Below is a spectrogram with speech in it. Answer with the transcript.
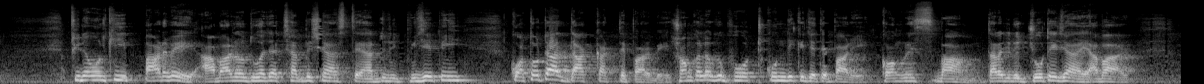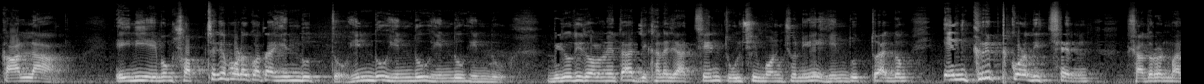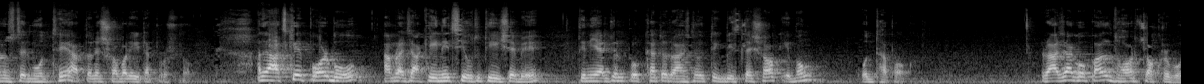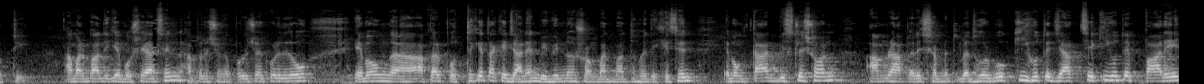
তৃণমূল কি পারবে আবারও দু হাজার ছাব্বিশে আসতে? আর যদি বিজেপি কতটা দাগ কাটতে পারবে? সংখ্যালঘু ভোট কোন দিকে যেতে পারে? কংগ্রেস বাম। তারা যদি জোটে যায় আবার, কার লাভ? এই নিয়ে এবং সবথেকে বড় কথা হিন্দুত্ব। হিন্দু হিন্দু হিন্দু হিন্দু। বিরোধী দলনেতা যেখানে যাচ্ছেন, তুলসী মঞ্চ নিয়ে হিন্দুত্ব একদম এনক্রিপ্ট করে দিচ্ছেন সাধারণ মানুষদের মধ্যে, আপনাদের সবারই এটা প্রশ্ন। আর আজকের পর্ব আমরা যাকে এনেছি অতিথি হিসেবে, তিনি একজন প্রখ্যাত রাজনৈতিক বিশ্লেষক এবং অধ্যাপক। রাজা গোপাল ধর চক্রবর্তী। আমার বাদিকে বসে আছেন, আপনাদের সঙ্গে পরিচয় করে দেবো এবং আপনার প্রত্যেকে তাকে জানেন, বিভিন্ন সংবাদ মাধ্যমে দেখেছেন এবং তার বিশ্লেষণ আমরা আপনাদের সামনে তুলে ধরবো। কি হতে যাচ্ছে, কি হতে পারে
